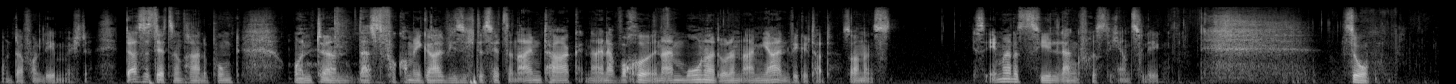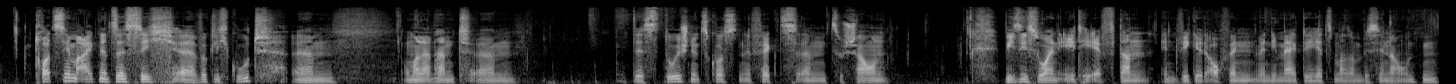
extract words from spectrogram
und davon leben möchte. Das ist der zentrale Punkt. Und ähm, das ist vollkommen egal, wie sich das jetzt in einem Tag, in einer Woche, in einem Monat oder in einem Jahr entwickelt hat, sondern es ist immer das Ziel, langfristig anzulegen. So. Trotzdem eignet es sich äh, wirklich gut, ähm, um mal anhand ähm, des Durchschnittskosteneffekts ähm, zu schauen, wie sich so ein ETF dann entwickelt, auch wenn, wenn die Märkte jetzt mal so ein bisschen nach unten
